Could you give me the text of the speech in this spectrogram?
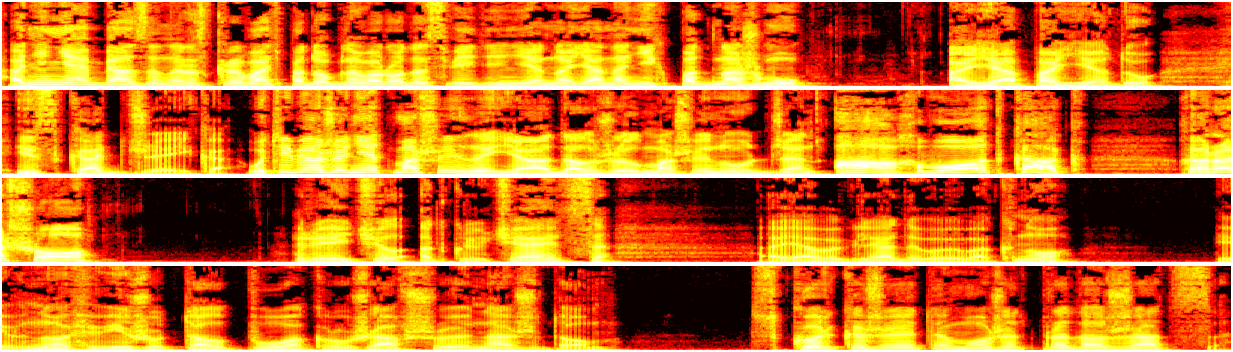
Они не обязаны раскрывать подобного рода сведения, но я на них поднажму. А я поеду искать Джейка. У тебя же нет машины. Я одолжил машину у Джен. Ах, вот как! Хорошо. Рейчел отключается, а я выглядываю в окно и вновь вижу толпу, окружавшую наш дом. Сколько же это может продолжаться?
